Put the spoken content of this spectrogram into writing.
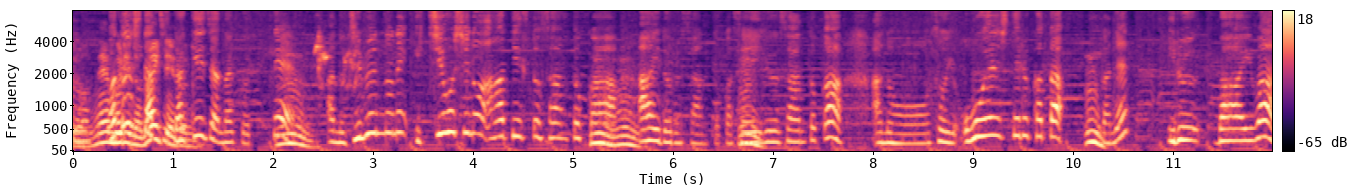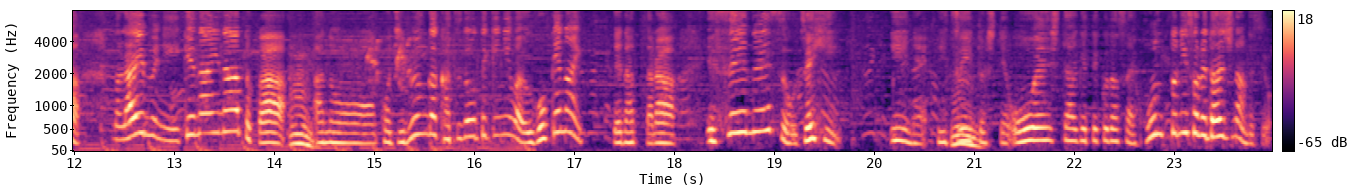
ちろんね、無理私のなたちだ。けじゃなくって、うん。あの自分のね一押しのアーティストさんとか、うんうん。アイドルさんとか声優さんとか、あのーそういう応援してる方うん。がね、いる場合は、まあ、ライブに行けないなとか、うん。あのーこう自分が活動的には動けないってなったら SNS をぜひいいねリツイートして応援してあげてください、本当にそれ大事なんですよ。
